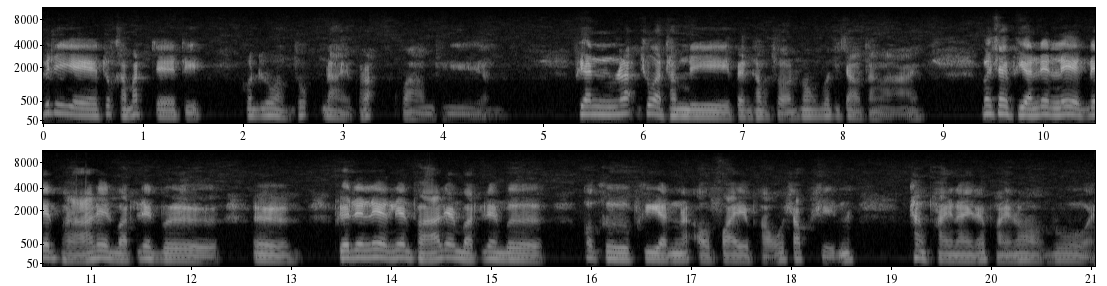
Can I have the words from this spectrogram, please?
วิทยเยทุกขมัจเจติ คนล่วงทุกได้เพราะความเพียรเพียรละชั่วทำดีเป็นคำสอนของพระพุทธเจ้าทั้งหลาย ไม่ใช่เพียรเล่นเลขเล่นผาเล่นบัตรเล่นเบอร์เออเพียรเล่นเลขเล่นผาเล่นบัตรเล่นเบอร์ ก็คือเพียรเอาไฟเผาทรัพย์สินทั้งภายในและภายนอกด้วย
